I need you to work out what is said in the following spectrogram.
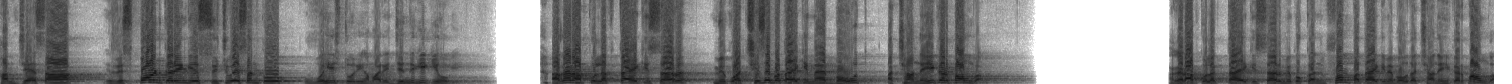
हम जैसा रिस्पॉन्ड करेंगे सिचुएशन को, वही स्टोरी हमारी ज़िंदगी की होगी। अगर आपको लगता है कि, सर मेरे को अच्छे से पता है कि मैं बहुत अच्छा नहीं कर पाऊँगा। अगर आपको लगता है कि सर मेरे को कंफर्म पता है कि मैं बहुत अच्छा नहीं कर पाऊँगा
